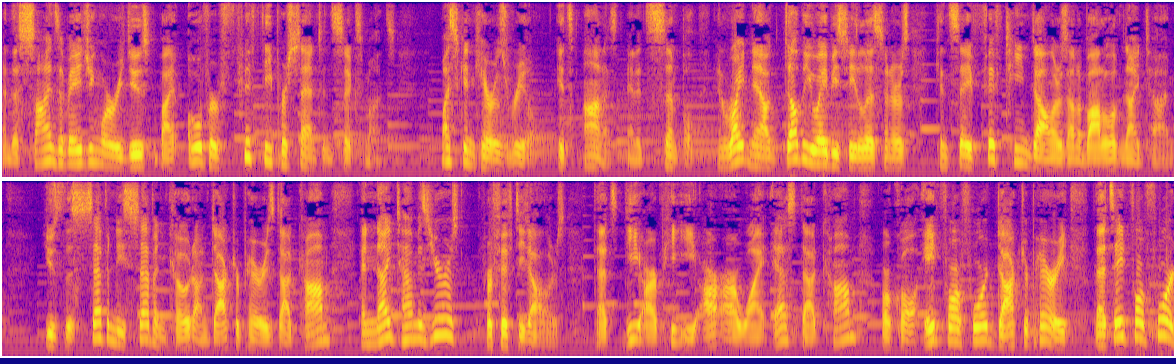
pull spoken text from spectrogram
and the signs of aging were reduced by over 50% in six months. My skincare is real, it's honest, and it's simple. And right now, WABC listeners can save $15 on a bottle of nighttime. Use the 77 code on drperrys.com, and nighttime is yours for $50. That's D-R-P-E-R-R-Y-S dot com or call 844 Dr. Perry. That's 844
